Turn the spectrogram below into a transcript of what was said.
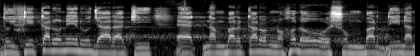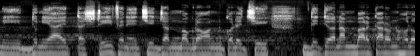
দুইটি কারণে রোজা রাখি। এক নাম্বার কারণ হলো, সোমবার দিন আমি দুনিয়ায় তশরিফ এনেছি, জন্মগ্রহণ করেছি। দ্বিতীয় নাম্বার কারণ হলো,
